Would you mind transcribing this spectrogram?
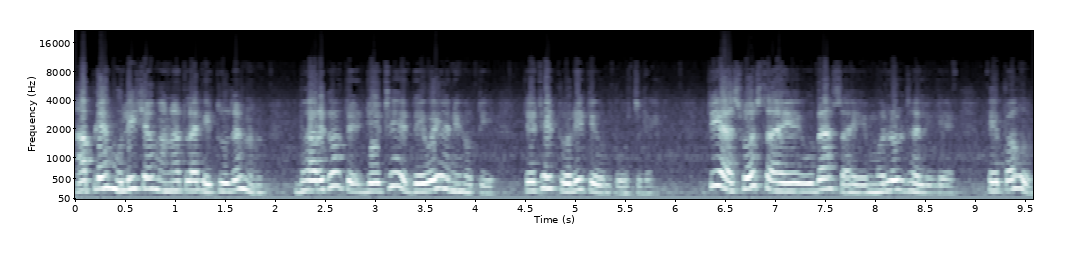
आपल्या मुलीच्या मनातला हेतू जाणून भार्गव जेथे देवयानी होती तेथे त्वरित येऊन पोहोचले. ती अस्वस्थ आहे उदास आहे मलूल झालेली आहे. हे पाहून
